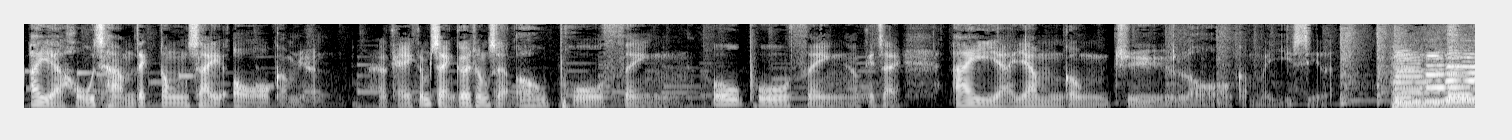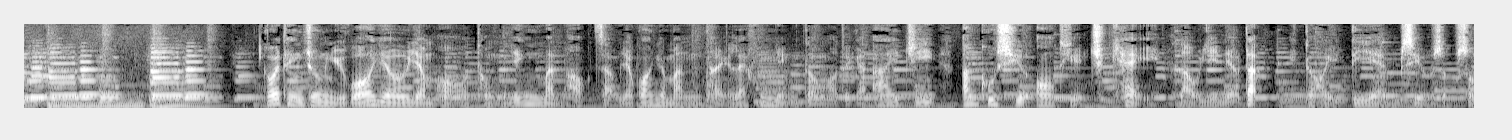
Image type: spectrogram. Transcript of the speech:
哎呀，好慘的東西哦咁樣，OK？咁成句通常 Oh poor thing，Oh poor thing，OK 就係哎呀，阴公猪羅咁嘅意思啦。各位聽眾如果有任何同英文學習有關嘅問題咧，歡迎到我哋嘅 IG Uncle Sir O T H K 留言又得，亦都可以 D M 小叔叔。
